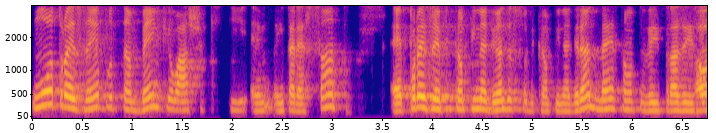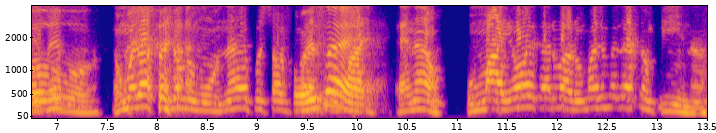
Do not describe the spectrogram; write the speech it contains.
Um outro exemplo também que eu acho que é interessante é, por exemplo, Campina Grande, eu sou de Campina Grande, né? Então, veio trazer esse oh, exemplo. É o melhor feijão do mundo, né? O pessoal pois é. É, não. O maior é Caruaru, mas o melhor é Campina.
